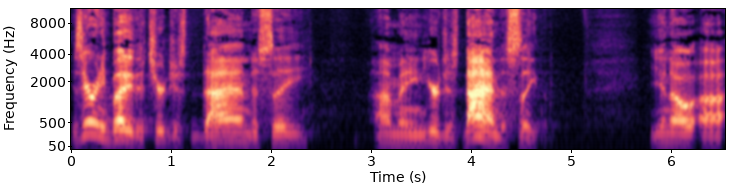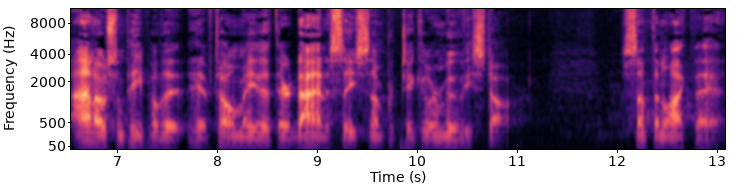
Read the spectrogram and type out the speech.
Is there anybody that you're just dying to see? I mean, you're just dying to see them. You know, uh, I know some people that have told me that they're dying to see some particular movie star. Something like that.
